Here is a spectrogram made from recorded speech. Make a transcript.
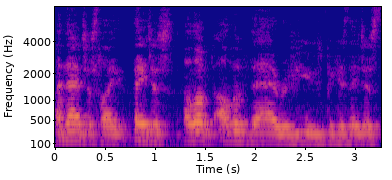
and they're just like they just I love I love their reviews because they just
